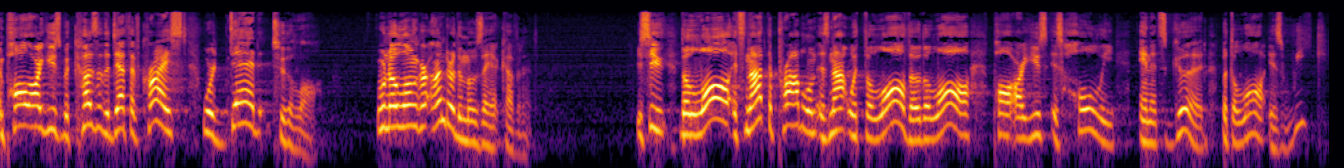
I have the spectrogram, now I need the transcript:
And Paul argues because of the death of Christ, we're dead to the law. We're no longer under the Mosaic covenant. You see, the law, it's not the problem, is not with the law, though. The law, Paul argues, is holy and it's good, but the law is weak.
